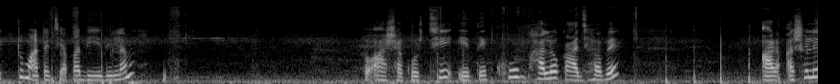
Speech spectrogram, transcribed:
একটু মাটা চাপা দিয়ে দিলাম। তো আশা করছি এতে খুব ভালো কাজ হবে। আর আসলে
